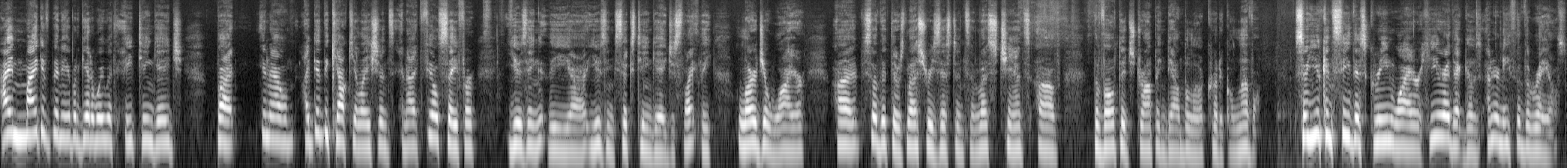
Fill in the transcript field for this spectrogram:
I might have been able to get away with 18 gauge, but you know, I did the calculations and I feel safer using the uh, using 16 gauge, a slightly larger wire, uh, so that there's less resistance and less chance of the voltage dropping down below a critical level. So you can see this green wire here that goes underneath of the rails.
